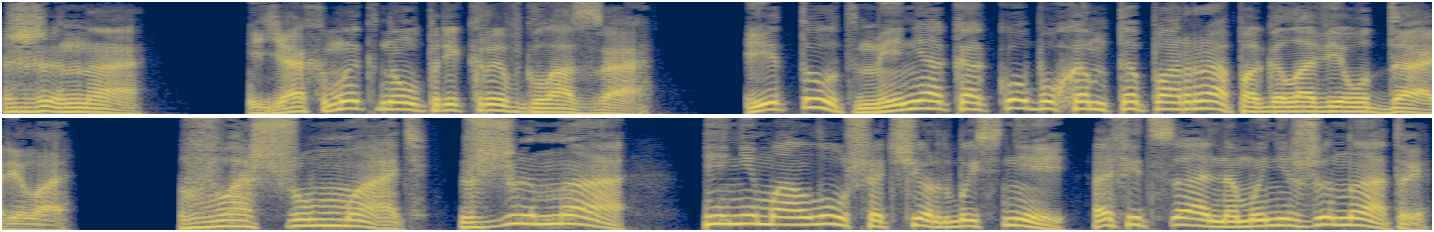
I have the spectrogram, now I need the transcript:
«Жена». Я хмыкнул, прикрыв глаза. И тут меня как обухом топора по голове ударило. «Вашу мать! Жена! И не малуша, черт бы с ней! Официально мы не женаты!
